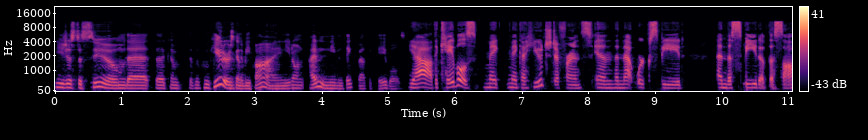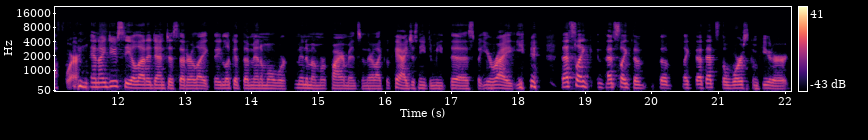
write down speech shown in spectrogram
you just assume that the com- the computer is going to be fine. You don't. I didn't even think about the cables. Yeah, the cables make make a huge difference in the network speed and the speed of the software. And I do see a lot of dentists that are like they look at the minimal work minimum requirements and they're like, okay, I just need to meet this. But you're right. that's like that's like the the like that that's the worst computer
